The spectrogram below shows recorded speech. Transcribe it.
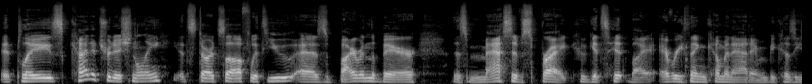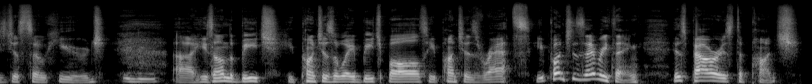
It plays kind of traditionally. It starts off with you as Byron the Bear, this massive sprite who gets hit by everything coming at him because he's just so huge. Uh, he's on the beach. He punches away beach balls. He punches rats. He punches everything. His power is to punch.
